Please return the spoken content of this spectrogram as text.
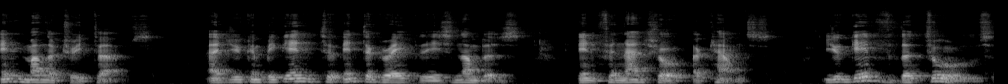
in monetary terms, and you can begin to integrate these numbers in financial accounts, you give the tools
